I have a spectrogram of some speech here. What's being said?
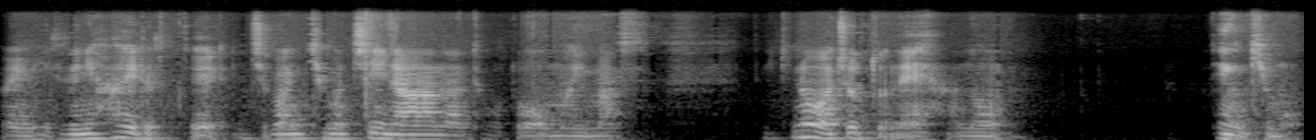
水に入るって一番気持ちいいな、なんてことを思います。昨日はちょっとね、あの、天気も、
